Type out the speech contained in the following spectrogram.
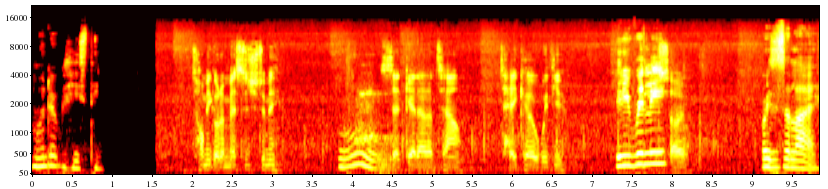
I wonder what he's thinking. Tommy got a message to me. Ooh. Said get out of town. Take her with you. Did he really? So Or is this a lie?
